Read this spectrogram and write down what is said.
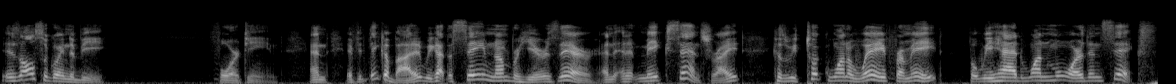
is also going to be 14. And if you think about it, we got the same number here as there. And, and it makes sense, right? Because we took one away from 8, but we had one more than 6.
